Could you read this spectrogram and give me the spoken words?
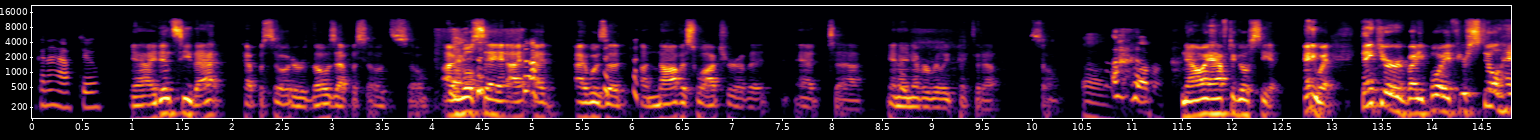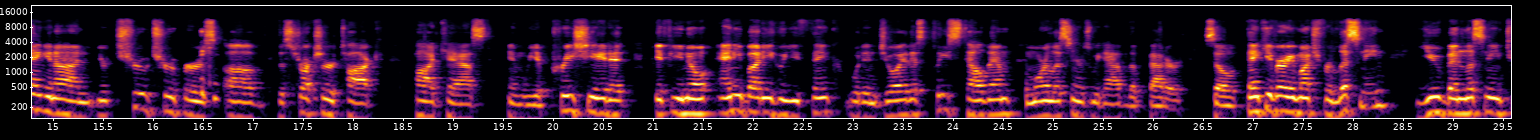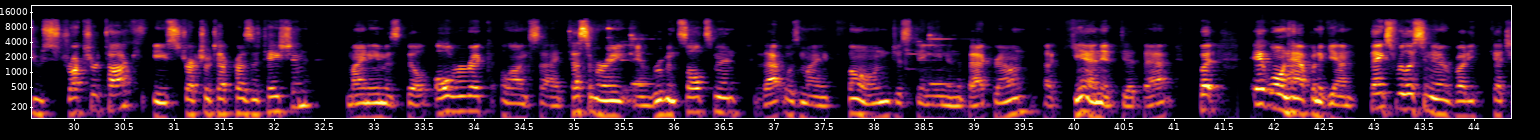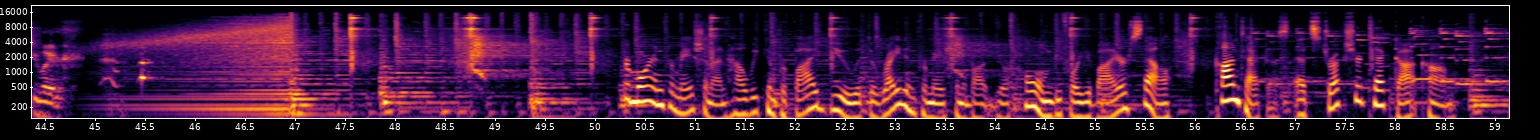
gonna have to. Yeah, I didn't see that episode or those episodes. So I will say I I, I was a, a novice watcher of it at uh, and I never really picked it up. So Oh, bummer. now I have to go see it. Anyway, thank you everybody. Boy, if you're still hanging on, you're true troopers of the Structure Talk podcast and we appreciate it. If you know anybody who you think would enjoy this, please tell them. The more listeners we have, the better. So thank you very much for listening. You've been listening to Structure Talk, a Structure Tech presentation. My name is Bill Oelrich alongside Tessa Murry and Reuben Saltzman. That was my phone just dinging in the background. Again, it did that, but it won't happen again. Thanks for listening, everybody. Catch you later. more information on how we can provide you with the right information about your home before you buy or sell, contact us at structuretech.com.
